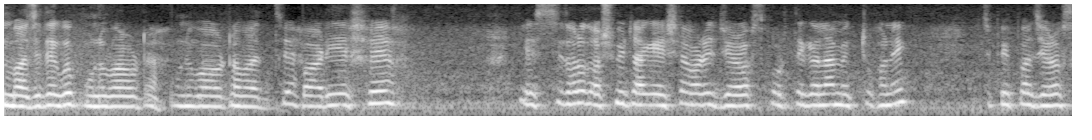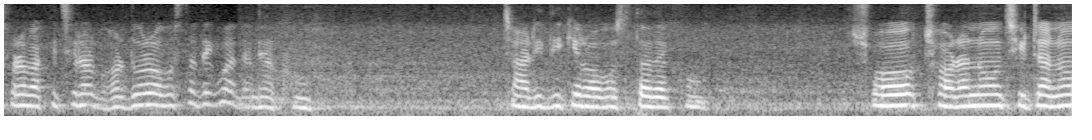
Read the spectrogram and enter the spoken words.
এখন বাজে দেখবে পনেরো বারোটা পনেরো বারোটা বাজছে। বাড়ি এসে এসছি ধরো দশ মিনিট আগে এসে বাড়ি জেরক্স করতে গেলাম একটুখানি। যে পেপার জেরক্স করা বাকি ছিল আর ঘর দুয়ার অবস্থা দেখবা দেখো। চারিদিকের অবস্থা দেখো। সব ছড়ানো ছিটানো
